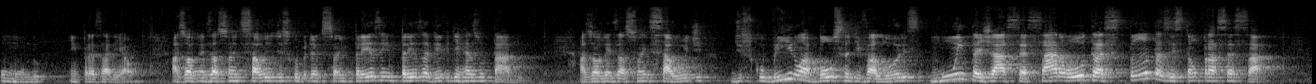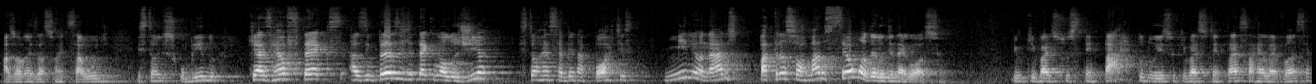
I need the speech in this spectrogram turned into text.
o mundo empresarial. As organizações de saúde descobriram que são empresa e empresa vive de resultado. As organizações de saúde descobriram a bolsa de valores, muitas já acessaram, outras tantas estão para acessar as organizações de saúde estão descobrindo que as health techs, as empresas de tecnologia, estão recebendo aportes milionários para transformar o seu modelo de negócio. E o que vai sustentar tudo isso, o que vai sustentar essa relevância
